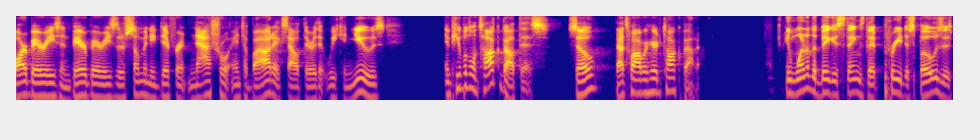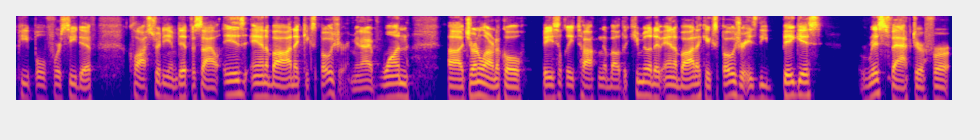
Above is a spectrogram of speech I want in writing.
barberries and bearberries, there's so many different natural antibiotics out there that we can use. And people don't talk about this. So that's why we're here to talk about it. And one of the biggest things that predisposes people for C. diff, Clostridium difficile, is antibiotic exposure. I mean, I have one uh, journal article basically talking about the cumulative antibiotic exposure is the biggest risk factor for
